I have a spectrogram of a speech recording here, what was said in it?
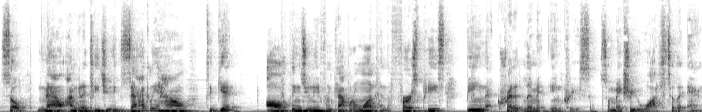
So now I'm going to teach you exactly how to get all the things you need from Capital One, and the first piece being that credit limit increase. So make sure you watch to the end.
